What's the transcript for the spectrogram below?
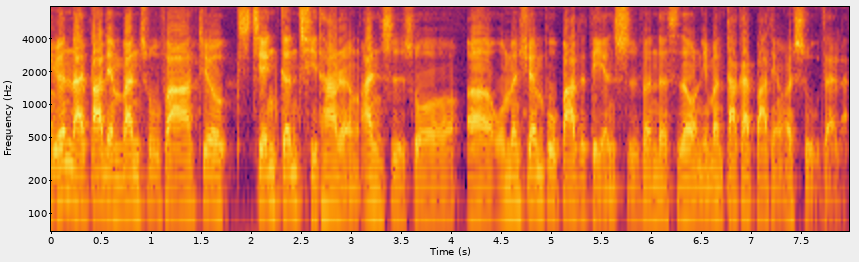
原来八点半出发，就先跟其他人暗示说，呃，我们宣布八点十分的时候，你们大概八点二十五再来。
